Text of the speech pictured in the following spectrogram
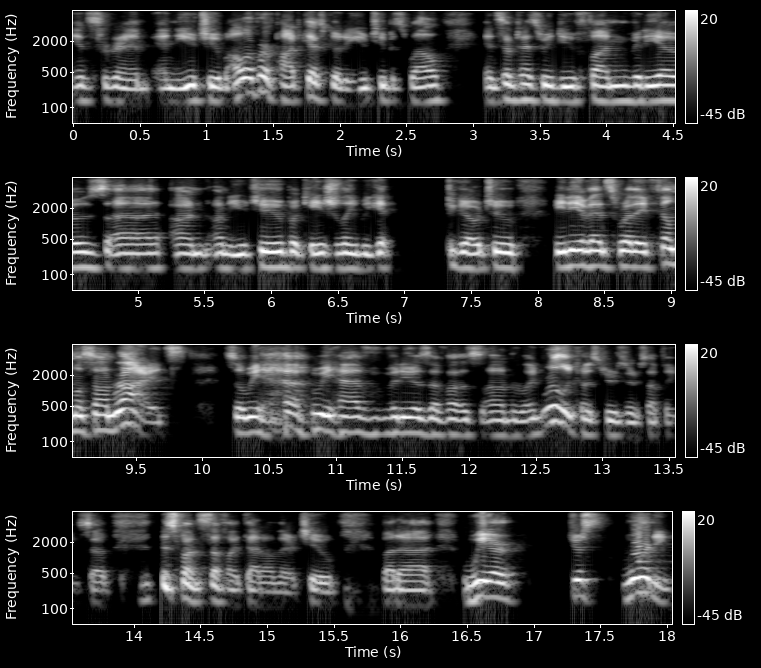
Instagram, and YouTube. All of our podcasts go to YouTube as well, and sometimes we do fun videos uh, on on YouTube. Occasionally, we get to go to media events where they film us on rides. So we have we have videos of us on like roller coasters or something. So there's fun stuff like that on there too. But uh, we are just warning,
